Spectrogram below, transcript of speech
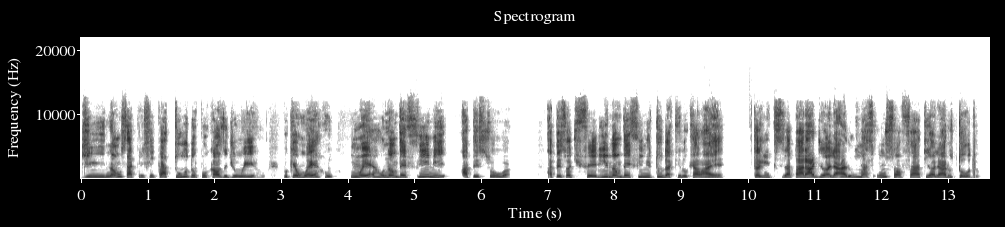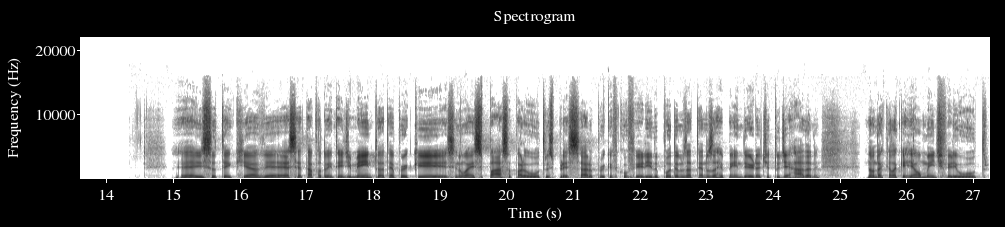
de não sacrificar tudo por causa de um erro, porque um erro, um erro não define a pessoa. A pessoa te ferir não define tudo aquilo que ela é. Então a gente precisa parar de olhar uma, um só fato e olhar o todo. É isso, tem que haver essa etapa do entendimento, até porque se não há espaço para o outro expressar o porquê ficou ferido, podemos até nos arrepender da atitude errada, né? Não daquela que realmente feriu o outro.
